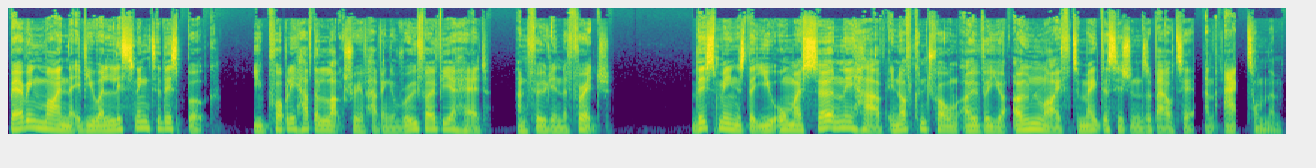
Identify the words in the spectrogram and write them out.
Bear in mind that if you are listening to this book, you probably have the luxury of having a roof over your head and food in the fridge. This means that you almost certainly have enough control over your own life to make decisions about it and act on them.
